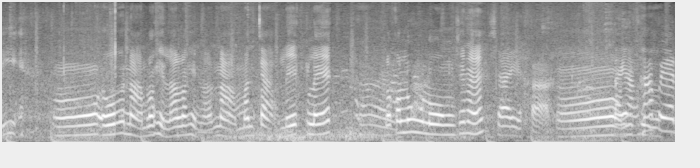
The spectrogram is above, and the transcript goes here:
ยอ๋อเออหนามเราเห็นแล้วเราเห็นแล้วหนามมันจะเล็กๆ ๆแล้วก็ลู่ลงใช่ไหมใช่ค่ะ อ๋อแต่อย่างคืถ้าเป็น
